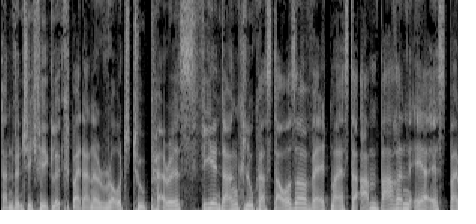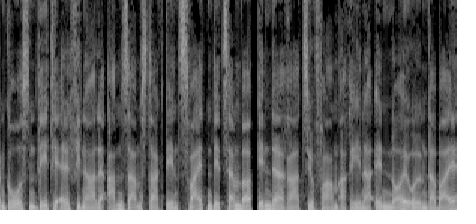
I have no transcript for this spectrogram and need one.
Dann wünsche ich viel Glück bei deiner Road to Paris. Vielen Dank, Lukas Dauser, Weltmeister am Barren. Er ist beim großen DTL-Finale am Samstag, den 2. Dezember in der Ratio Farm Arena in Neu-Ulm dabei.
